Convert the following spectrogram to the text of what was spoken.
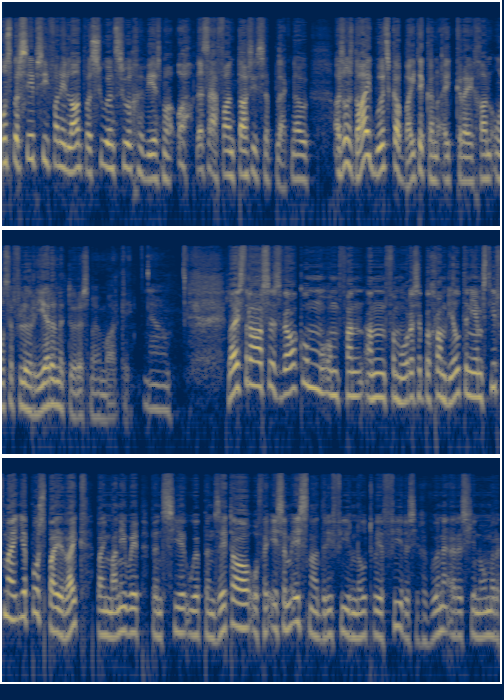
ons persepsie van die land was so en so gewees maar o oh, dis 'n fantastiese plek. Nou as ons daai boodskap buite kan uitkry gaan ons 'n floreerende toerismemark hê ja Luisteraars is welkom om van aan vanmôre se program deel te neem. Stuur vir my 'n e-pos by ryk@moneyweb.co.za of 'n SMS na 34024. Dis die gewone RSG nommer.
